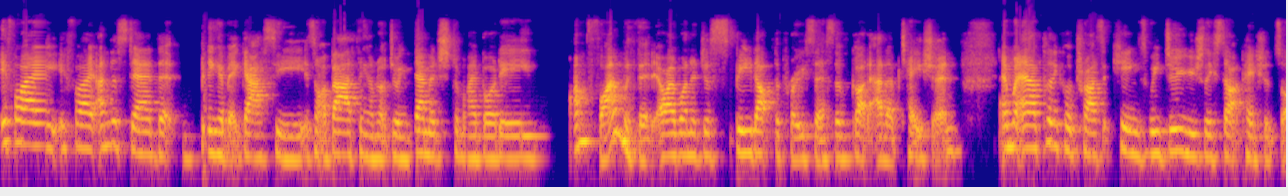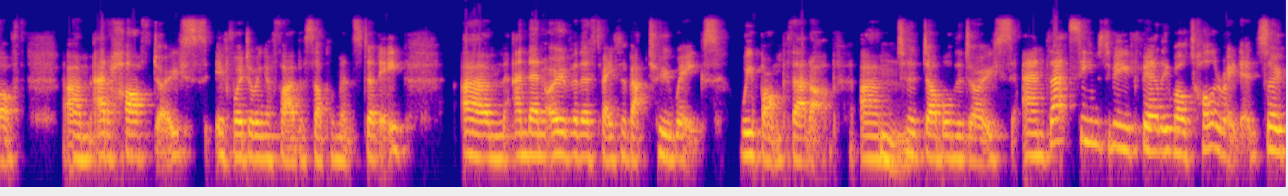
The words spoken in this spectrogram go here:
if I if I understand that being a bit gassy is not a bad thing, I'm not doing damage to my body. I'm fine with it. I want to just speed up the process of gut adaptation. And in our clinical trials at King's, we do usually start patients off um, at a half dose if we're doing a fiber supplement study. Um, and then over the space of about two weeks, we bump that up um, mm. to double the dose. And that seems to be fairly well tolerated. So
